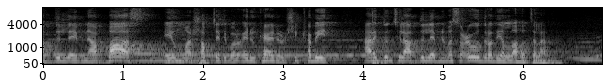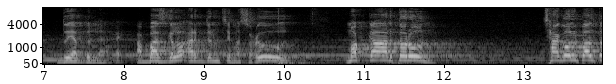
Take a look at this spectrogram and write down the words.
আবদুল্লাহ ইবনে আব্বাস, এই উম্মার সবচেয়ে বড় এডুকেটর শিক্ষাবিদ। আরেকজন ছিল আবদুল্লাহ ইবনে মাসউদ রাদিয়াল্লাহু তাআলা দুই আবদুল্লাহ আব্বাস গেল, আরেকজন হচ্ছে মাসউদ। মক্কার তরুণ, ছাগল পালতো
